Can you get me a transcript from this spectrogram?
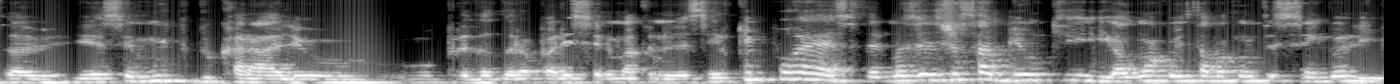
sabe? Ia ser muito do caralho o, o predador aparecendo e matando ele assim. Que porra é essa? Mas eles já sabiam que alguma coisa estava acontecendo ali.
